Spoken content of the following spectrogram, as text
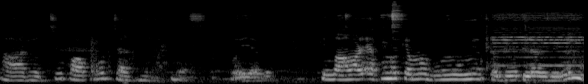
আর হচ্ছে পাঁপড়, চাটনি, ব্যাস, হয়ে যাবে। কিন্তু আমার এখনও কেমন বমি বমি একটা বেগ লাগছে জানো?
